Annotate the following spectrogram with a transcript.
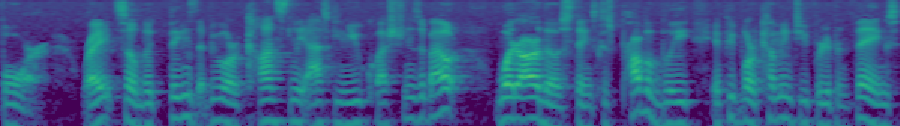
for? Right? So the things that people are constantly asking you questions about, what are those things? Because probably if people are coming to you for different things,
